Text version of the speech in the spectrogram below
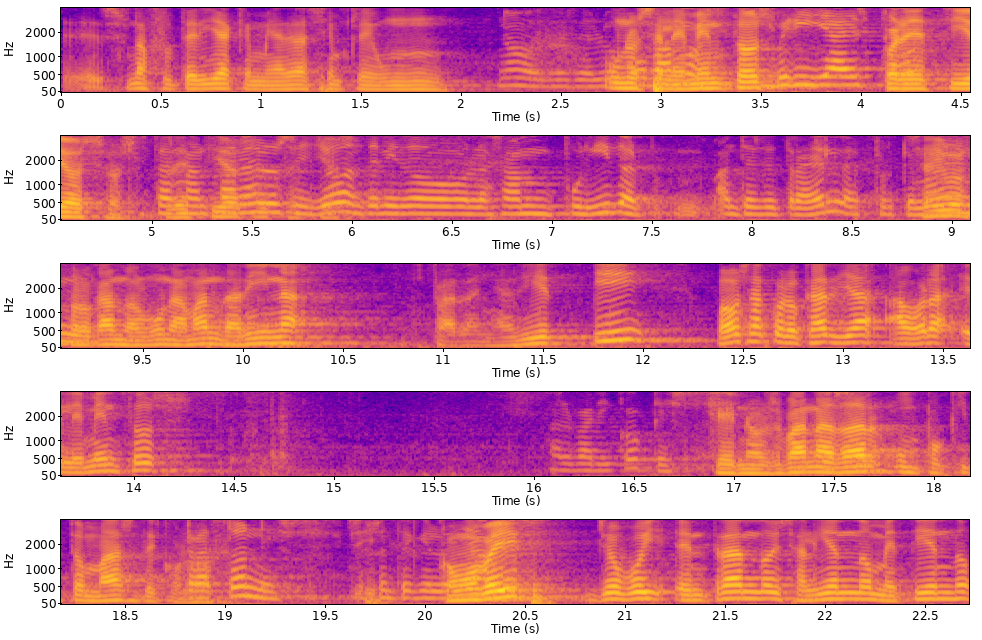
Es una frutería que me da siempre un, No, desde luego, unos vamos, elementos esto. preciosos. Estas preciosos, manzanas, no sé yo, preciosos. han tenido, las han pulido antes de traerlas, porque Seguimos madre colocando alguna mandarina para añadir y vamos a colocar ya ahora elementos albaricoques. que nos van a ¿Qué dar un poquito más de color. Ratones, hay Sí. gente que lo Como llama. veis, yo voy entrando y saliendo, metiendo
